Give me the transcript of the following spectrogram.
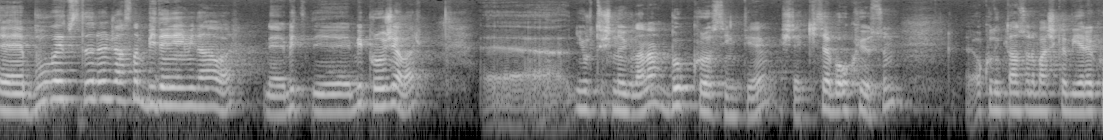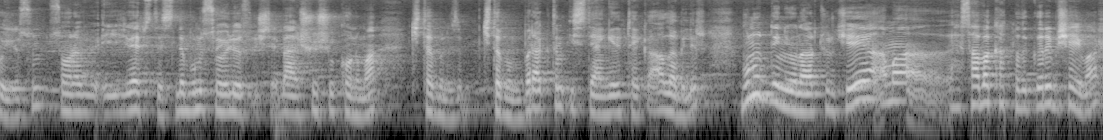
E, bu web siteden önce aslında bir deneyimi daha var. E, bir, e, bir proje var. E, yurt dışında uygulanan Book Crossing diye. İşte kitabı okuyorsun. E, okuduktan sonra başka bir yere koyuyorsun. Sonra web sitesinde bunu söylüyorsun. İşte ben şu şu konuma kitabınızı kitabımı bıraktım. İsteyen gelip tekrar alabilir. Bunu deniyorlar Türkiye'ye ama hesaba katmadıkları bir şey var.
